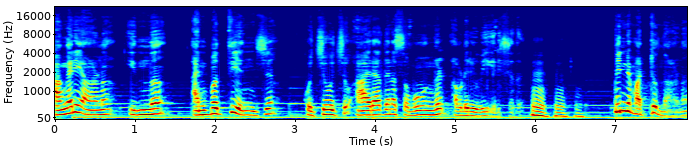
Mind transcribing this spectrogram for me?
അങ്ങനെയാണ് ഇന്ന് അൻപത്തിയഞ്ച് കൊച്ചു കൊച്ചു ആരാധന സമൂഹങ്ങൾ അവിടെ രൂപീകരിച്ചത്. പിന്നെ മറ്റൊന്നാണ്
